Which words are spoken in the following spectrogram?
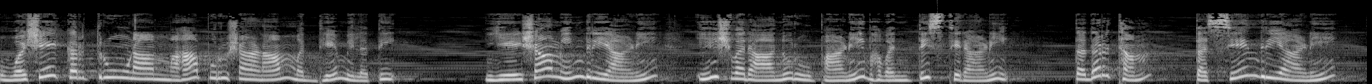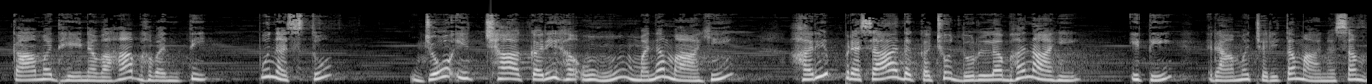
वशे कर्तॄणां महापुरुषाणां मध्ये मिलति। येषाम् इन्द्रियाणि ईश्वरानुरूपाणि भवन्ति स्थिराणि। तदर्थं तस्येन्द्रियाणि कामधेनवः भवन्ति। पुनस्तु जो इच्छा करिह ऊ मन माहि हरिप्रसाद कछु दुर्लभ नाही इति रामचरितमानसम्।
